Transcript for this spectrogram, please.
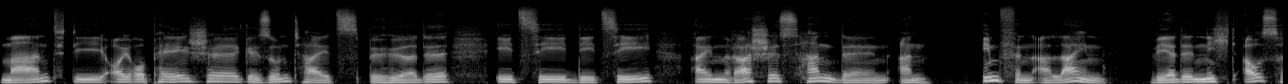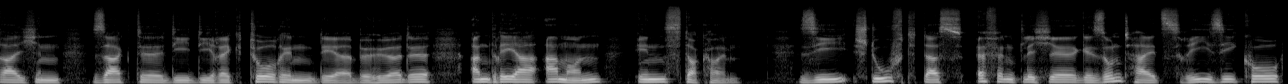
mahnt die Europäische Gesundheitsbehörde ECDC ein rasches Handeln an. Impfen allein werde nicht ausreichen, sagte die Direktorin der Behörde Andrea Ammon in Stockholm. Sie stuft das öffentliche Gesundheitsrisiko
